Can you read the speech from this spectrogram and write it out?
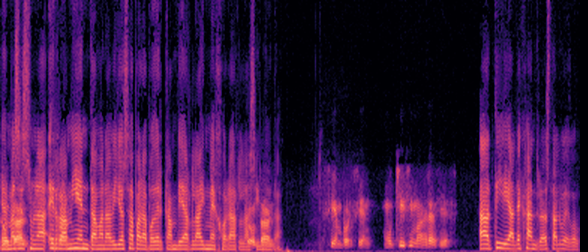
y además es una total. herramienta maravillosa para poder cambiarla y mejorarla, sin duda. 100%. Muchísimas gracias. A ti, Alejandro, hasta luego.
